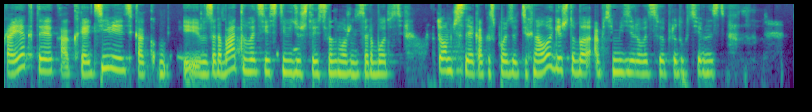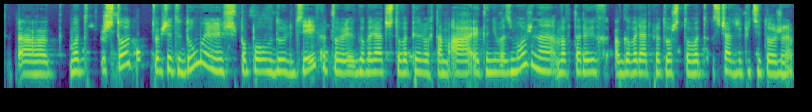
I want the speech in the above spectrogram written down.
проекты, как креативить, как и зарабатывать, если ты видишь, что есть возможность заработать в том числе как использовать технологии, чтобы оптимизировать свою продуктивность. А, вот что вообще ты думаешь по поводу людей, которые говорят, что, во-первых, там, а, это невозможно, во-вторых, говорят про то, что вот с чат GPT тоже,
